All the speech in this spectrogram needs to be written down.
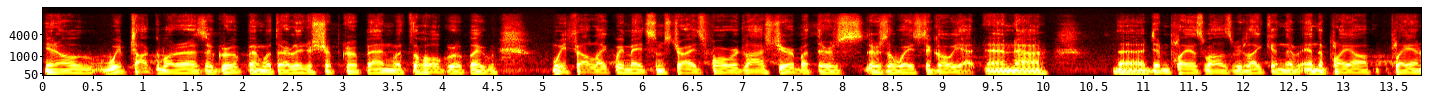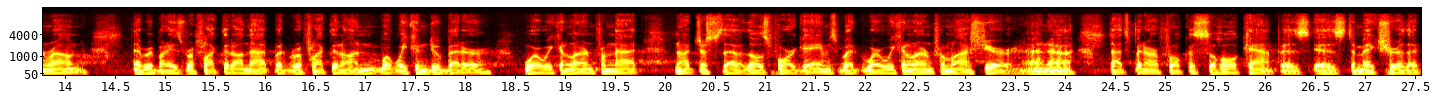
you know, we've talked about it as a group and with our leadership group and with the whole group. We felt like we made some strides forward last year, but there's there's a ways to go yet, and uh, uh, didn't play as well as we'd like in the in the playoff play-in round. Everybody's reflected on that, but reflected on what we can do better, where we can learn from that. Not just those four games, but where we can learn from last year. And uh, that's been our focus the whole camp is is to make sure that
